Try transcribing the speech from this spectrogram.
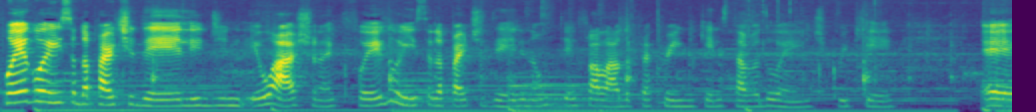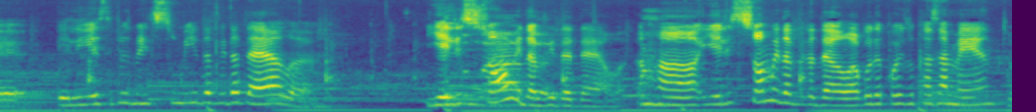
Foi egoísta da parte dele, de, eu acho, né? Que foi egoísta da parte dele não ter falado pra Cream que ele estava doente, porque é, ele ia simplesmente sumir da vida dela. E ele some da vida dela. Uhum. E ele some da vida dela logo depois do casamento.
